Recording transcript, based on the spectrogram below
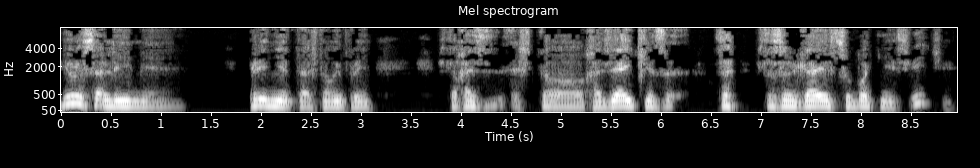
В Иерусалиме принято, что мы при, что, хаз, что хозяйки что зажигают субботние свечи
